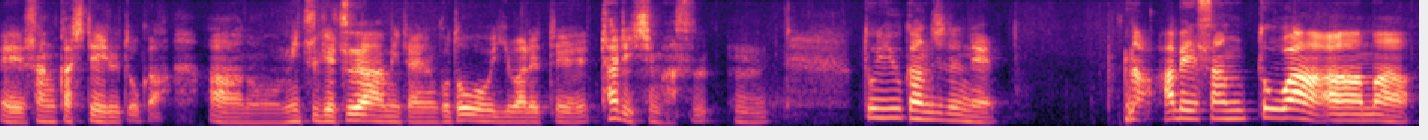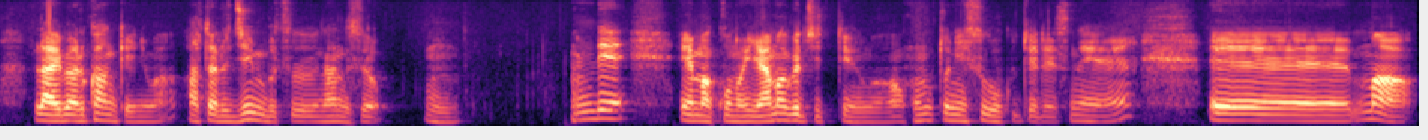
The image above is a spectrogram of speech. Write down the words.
えー、参加しているとかあの蜜月だみたいなことを言われてたりします。うん、という感じでねまあ、安倍さんとはあまあライバル関係には当たる人物なんですよ。うん、で、えー、まあ、この山口っていうのは本当にすごくてですね、えー、ま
